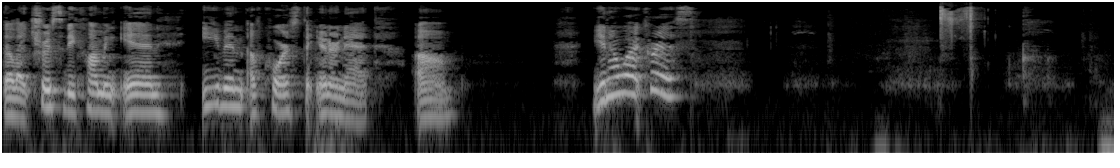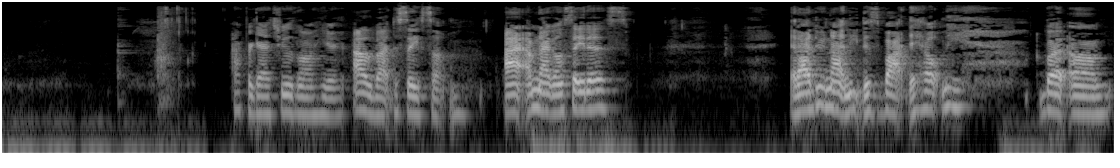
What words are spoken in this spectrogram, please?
the electricity coming in, even, of course, the internet. Um, you know what, Chris? I forgot you was on here. I was about to say something. I, I'm not gonna say this. And I do not need this bot to help me. But um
